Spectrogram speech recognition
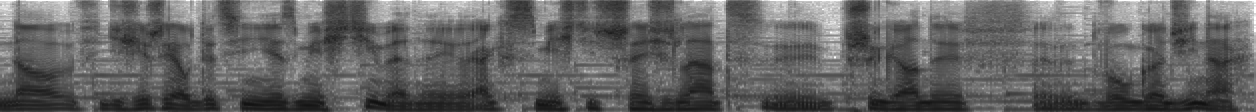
no, w dzisiejszej audycji nie zmieścimy. No, Jak zmieścić 6 lat przygody w dwóch godzinach?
